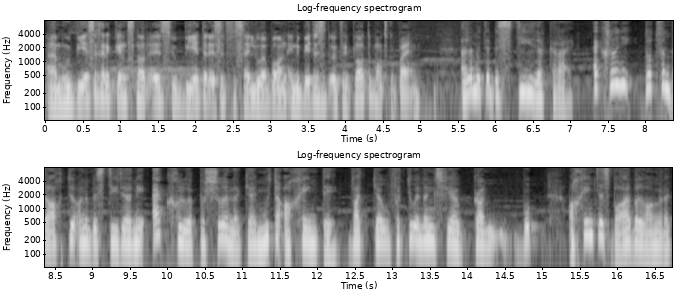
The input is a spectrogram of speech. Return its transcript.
Um hoe besigger 'n kunstenaar is, hoe beter is dit vir sy loopbaan en hoe beter is dit ook vir die platemaatskappye. Hulle moet 'n bestuurder kry. Ek glo nie tot vandag toe aan 'n bestuurder nie. Ek glo persoonlik jy moet 'n agent hê wat jou vertonings vir jou kan boek. Agent is baie belangrik.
